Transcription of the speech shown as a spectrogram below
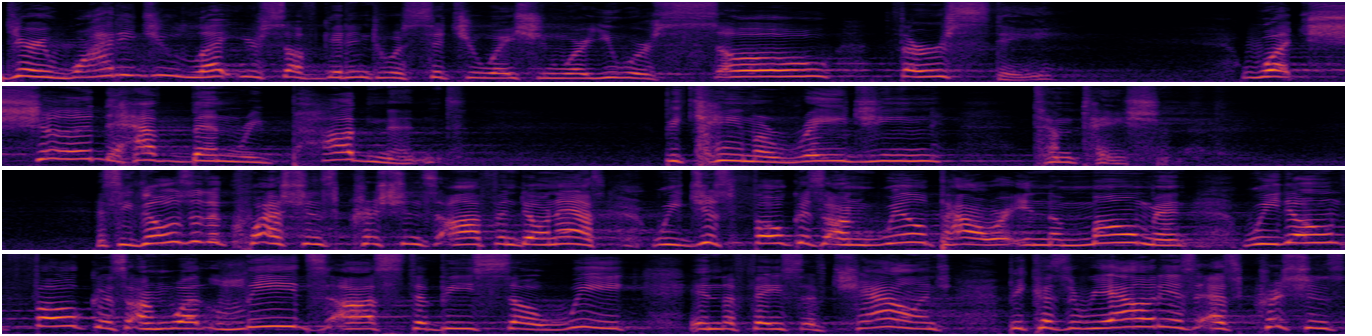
Gary, why did you let yourself get into a situation where you were so thirsty? What should have been repugnant became a raging temptation. And see, those are the questions Christians often don't ask. We just focus on willpower in the moment. We don't focus on what leads us to be so weak in the face of challenge because the reality is, as Christians,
